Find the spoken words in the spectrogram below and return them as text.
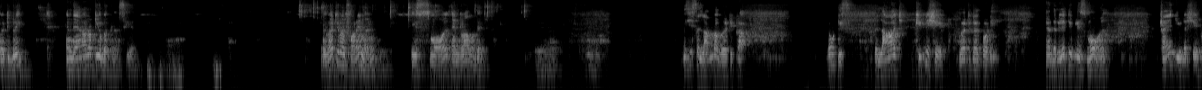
vertebrae, and there are no tubercles here. The vertebral foramen is small and rounded. This is a lumbar vertebra. Notice the large kidney-shaped vertebral body and the relatively small triangular-shaped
